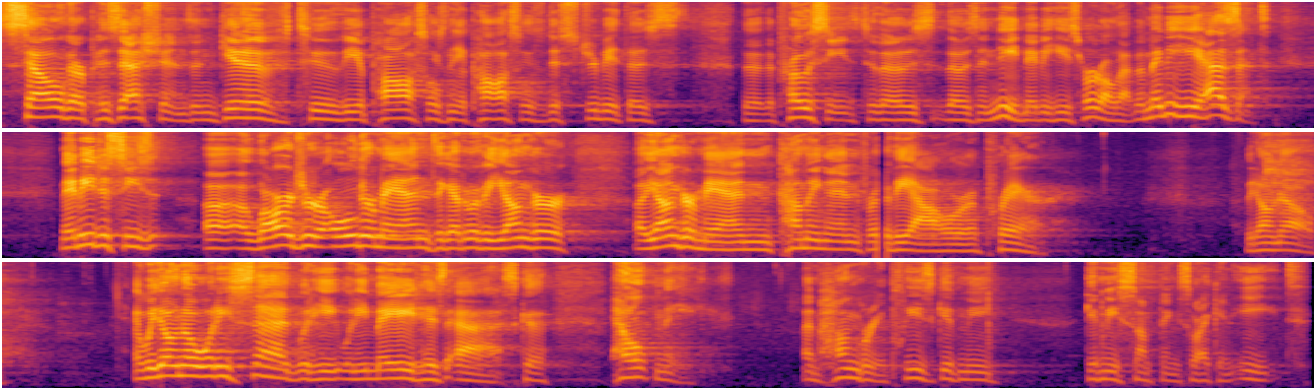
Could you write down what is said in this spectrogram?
sell their possessions and give to the apostles, and the apostles distribute those, the, the proceeds to those, those in need. Maybe he's heard all that, but maybe he hasn't. Maybe he just sees a, larger, older man together with a younger, a younger man coming in for the hour of prayer. We don't know. And we don't know what he said when he, when he made his ask. Uh, Help me. I'm hungry. Please give me, give me something so I can eat.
